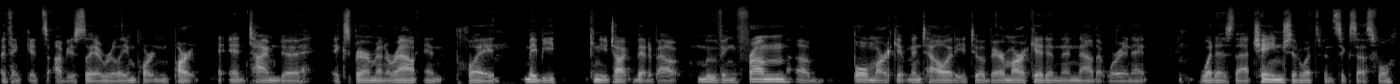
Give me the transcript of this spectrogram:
I think it's obviously a really important part and time to experiment around and play. Maybe can you talk a bit about moving from a bull market mentality to a bear market? And then now that we're in it, what has that changed and what's been successful?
